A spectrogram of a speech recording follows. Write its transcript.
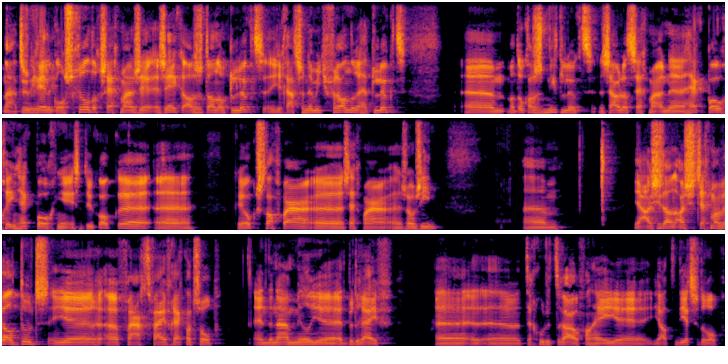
nou, het is ook redelijk onschuldig, zeg maar. zeker als het dan ook lukt. Je gaat zo'n nummertje veranderen, het lukt. Um, want ook als het niet lukt, zou dat zeg maar een uh, hackpoging. Hackpogingen is natuurlijk ook, uh, kun je ook strafbaar, zeg maar, zo zien. Um, ja, als je dan, als je het zeg maar wel doet, je vraagt vijf records op en daarna mail je het bedrijf ter goede trouw van hey, je attendeert ze erop.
